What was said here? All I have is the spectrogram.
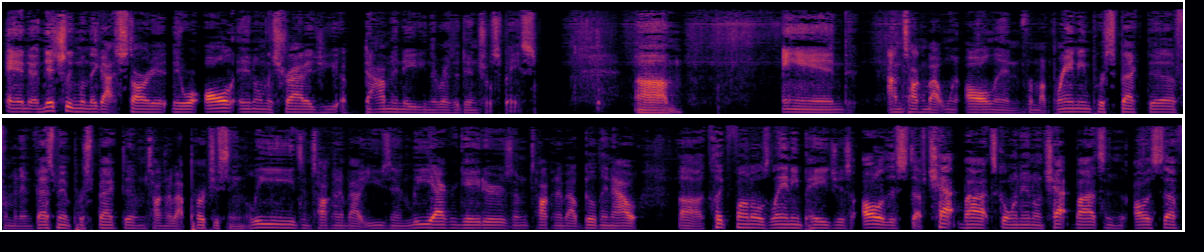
And initially, when they got started, they were all in on the strategy of dominating the residential space. Um, and I'm talking about went all in from a branding perspective, from an investment perspective. I'm talking about purchasing leads. I'm talking about using lead aggregators. I'm talking about building out uh, ClickFunnels, landing pages, all of this stuff, chat bots, going in on chat bots and all this stuff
